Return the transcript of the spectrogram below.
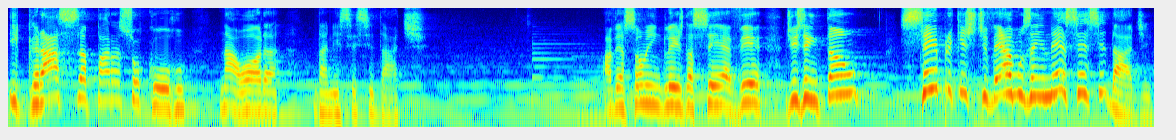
e graça para socorro na hora da necessidade. A versão em inglês da CEV diz então: sempre que estivermos em necessidade,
